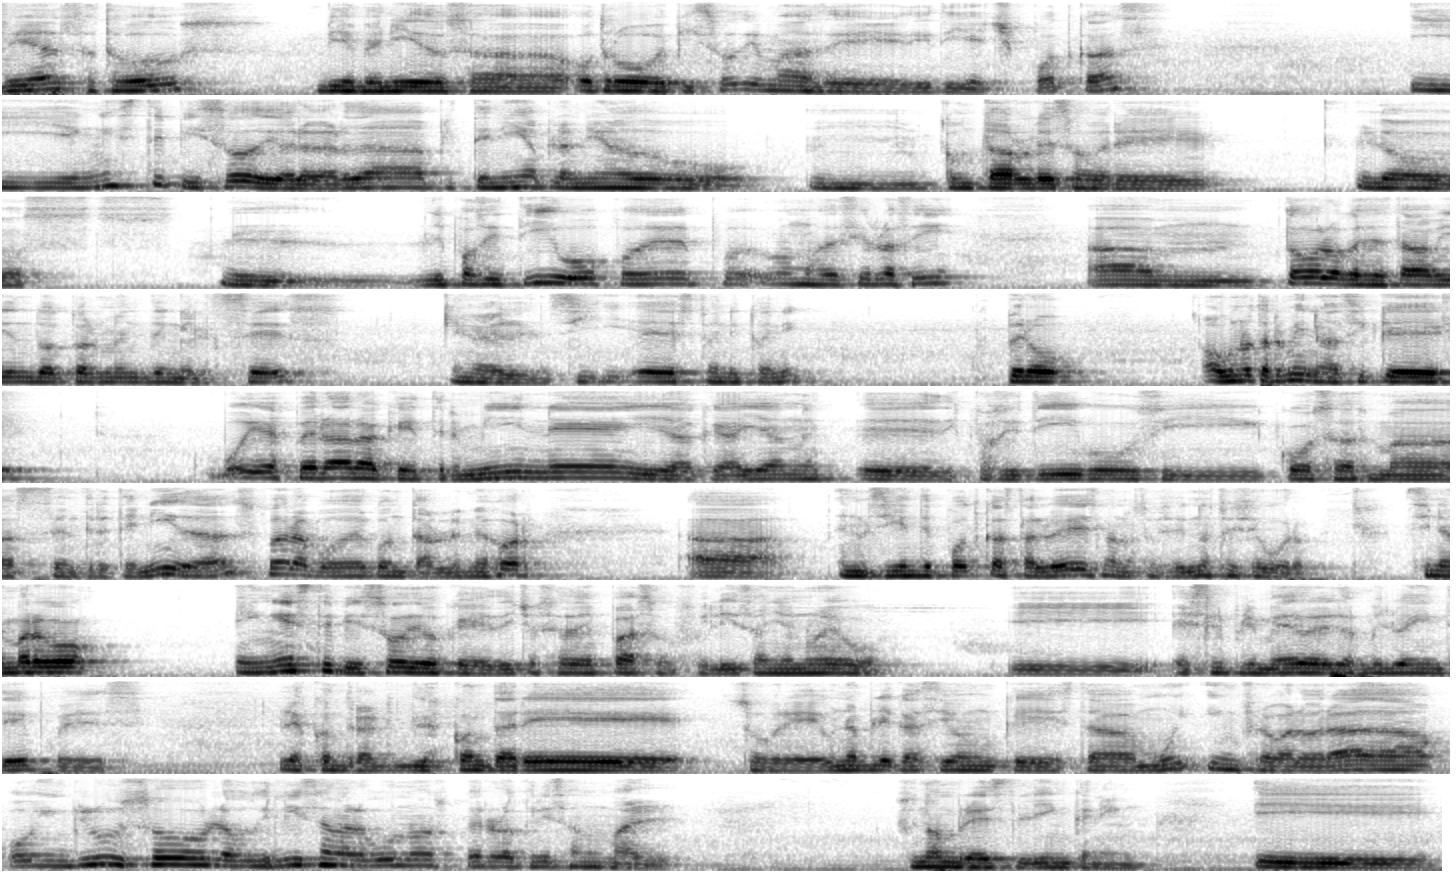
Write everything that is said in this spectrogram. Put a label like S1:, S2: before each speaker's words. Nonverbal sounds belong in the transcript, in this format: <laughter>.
S1: buenos días a todos. Bienvenidos a otro episodio más de DDH Podcast. Y en este episodio, la verdad, tenía planeado mm, contarles sobre los dispositivos, poder, vamos a decirlo así, todo lo que se estaba viendo actualmente en el CES, en el CES 2020. Pero aún no termina, así que Voy a esperar a que termine y a que hayan eh, dispositivos y cosas más entretenidas para poder contarles mejor. Ah, en el siguiente podcast tal vez, no, no, estoy, no estoy seguro. Sin embargo, en este episodio que dicho sea de paso, feliz año nuevo y es el primero del 2020, pues les, les contaré sobre una aplicación que está muy infravalorada o incluso la utilizan algunos pero la utilizan mal. Su nombre es LinkedIn y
